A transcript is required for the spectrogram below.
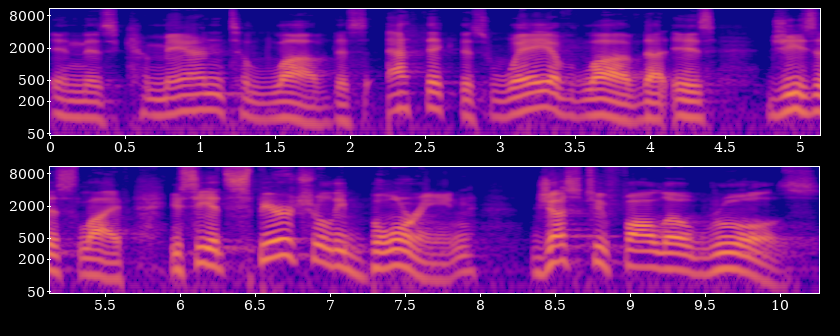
in this command to love, this ethic, this way of love that is Jesus' life. You see, it's spiritually boring just to follow rules,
